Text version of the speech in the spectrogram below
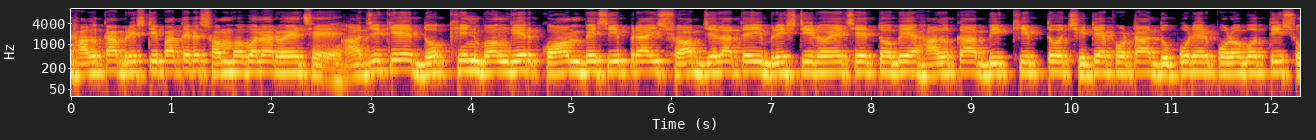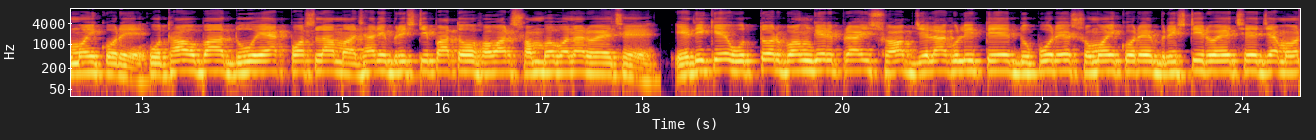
হালকা বৃষ্টিপাতের সম্ভাবনা রয়েছে। আজকে দক্ষিণবঙ্গের কম বেশি প্রায় সব জেলাতেই বৃষ্টি রয়েছে, তবে হালকা বিক্ষিপ্ত ছিটে ফোটা দুপুরের পরবর্তী সময় করে। কোথাও বা দু এক পশলা মাঝারি বৃষ্টিপাতও হওয়ার সম্ভাবনা রয়েছে। এদিকে উত্তরবঙ্গের প্রায় সব জেলাগুলিতে দুপুরের সময় করে বৃষ্টি রয়েছে, যেমন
